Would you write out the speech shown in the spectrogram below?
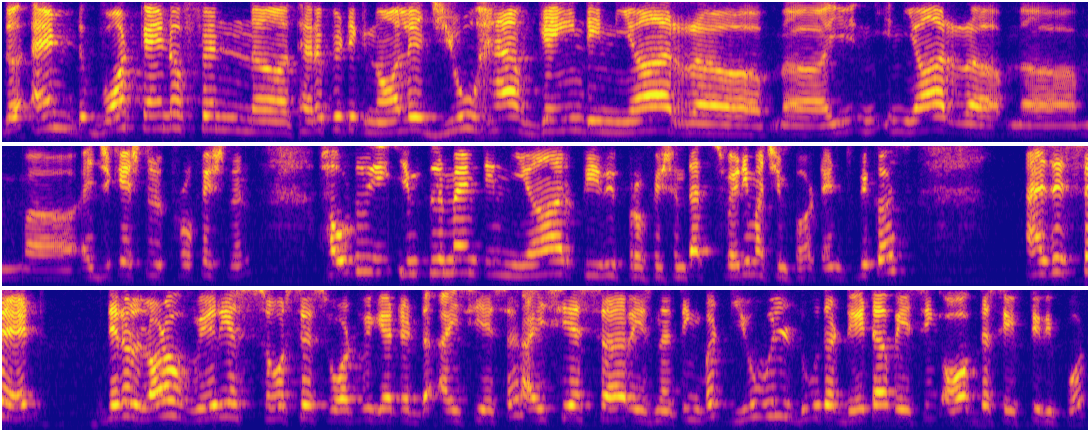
the and what kind of an uh, therapeutic knowledge you have gained in your uh, uh, in, in, your uh, um, uh, educational profession how do you implement in your pv profession? That's very much important because as i said there are a lot of various sources what we get at the icsr icsr is nothing but you will do the databasing of the safety report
